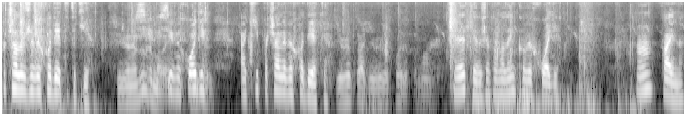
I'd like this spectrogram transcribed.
Почали вже виходити такі. Ці вже не дуже маленькі. Всі виходять, а ті почали виходити. Ті вже так, ті вже виходять, по-моєму. Видите, вже помаленьку виходять. А? Файно.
